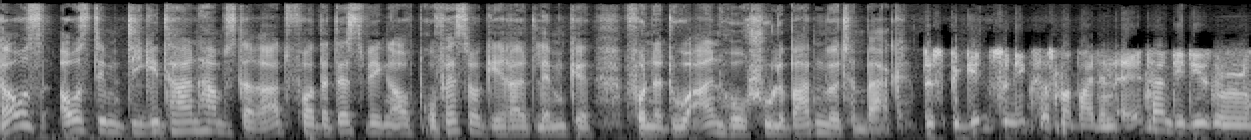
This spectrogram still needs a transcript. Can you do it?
Raus aus dem digitalen Hamsterrad fordert deswegen auch Professor Gerald Lemke von der Dualen Hochschule Baden-Württemberg. Das beginnt zunächst erstmal bei den Eltern, die diesen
